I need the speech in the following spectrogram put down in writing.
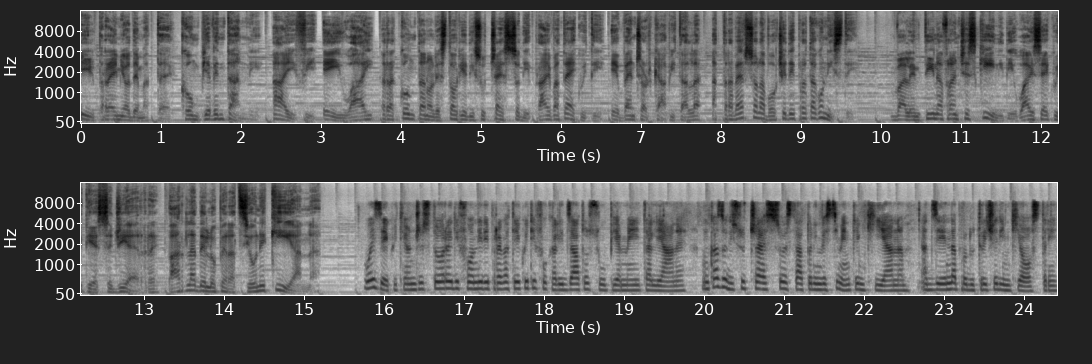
Il premio De Mattè compie 20 anni. AIFI e EY raccontano le storie di successo di private equity e venture capital attraverso la voce dei protagonisti. Valentina Franceschini di Wise Equity SGR parla dell'operazione Kian Wise Equity è un gestore di fondi di private equity focalizzato su PMI italiane. Un caso di successo è stato l'investimento in Kian, azienda produttrice di inchiostri.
